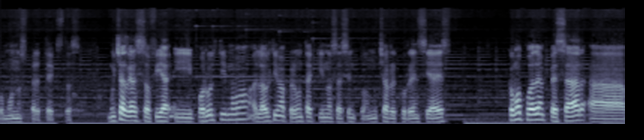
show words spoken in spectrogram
unos pretextos. Muchas gracias Sofía. Y por último, la última pregunta aquí nos hacen con mucha recurrencia es, ¿cómo puedo empezar a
